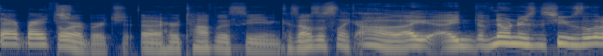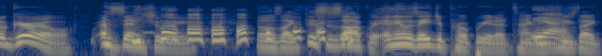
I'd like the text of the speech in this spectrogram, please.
Third birch. Thora Birch, uh, her topless scene because I was just like, "Oh, I I've known her since she was a little girl." Essentially. I was like, this is awkward. And it was age appropriate at the time. Yeah. She's like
